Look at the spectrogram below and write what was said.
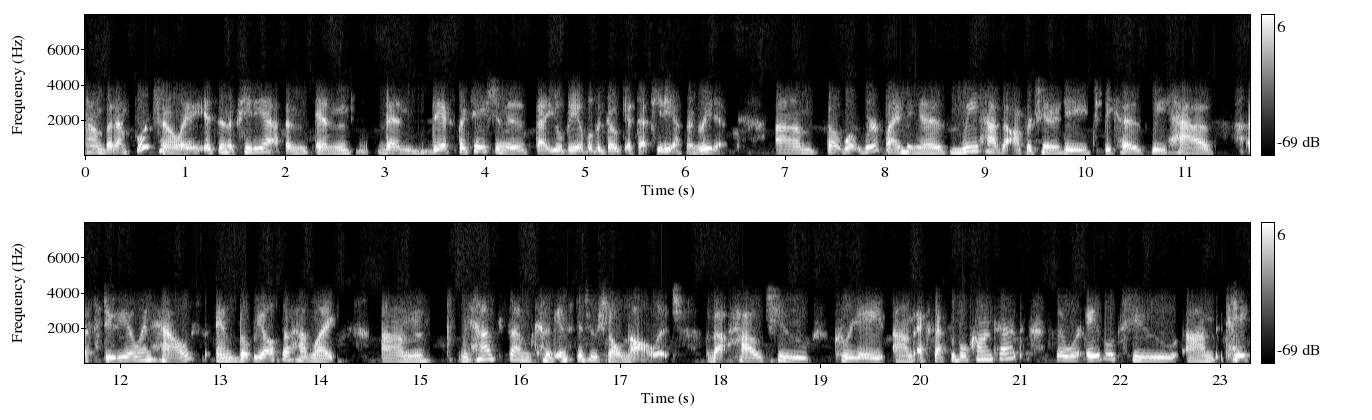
Um, but unfortunately, it's in a PDF, and, and then the expectation is that you'll be able to go get that PDF and read it. Um, but what we're finding is we have the opportunity to, because we have a studio in house, and but we also have like um, we have some kind of institutional knowledge about how to create um, accessible content. So we're able to um, take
